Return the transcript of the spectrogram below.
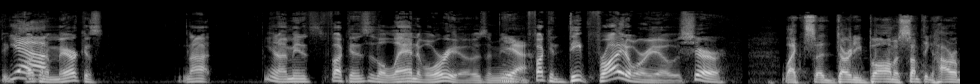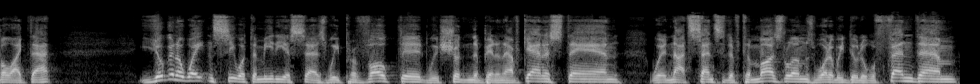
Yeah. fucking America's not, you know, I mean, it's fucking, this is the land of Oreos. I mean, Yeah. fucking deep fried Oreos. Sure. like a dirty bomb or something horrible like that, you're going to wait and see what the media says. We provoked it. We shouldn't have been in Afghanistan. We're not sensitive to Muslims. What do we do to offend them?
